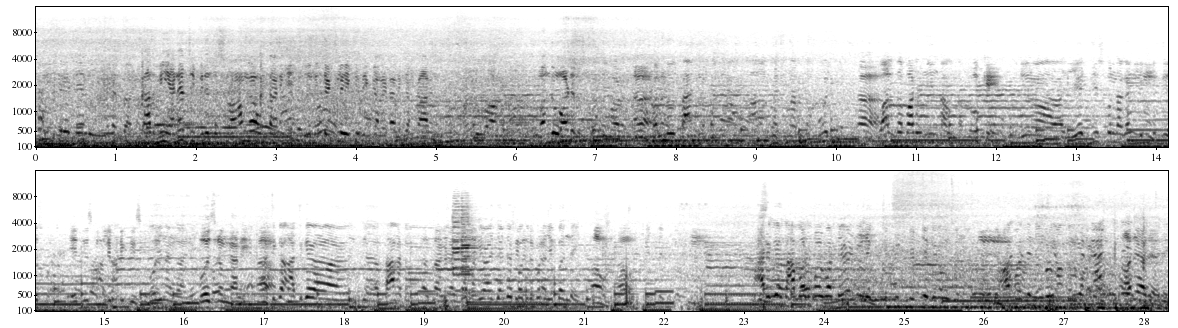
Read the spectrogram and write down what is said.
సీక్రెట్ కాదు మీ ఎనర్జీ మీరు ఇంత స్ట్రాంగ్గా ఉండడానికి మీరు చెట్లు ఎక్కి దిగలడానికి కారణం. మందు వాడరు. ఆ. వాళ్ళతో పాటు నేను తాగుతాను ఓకే. నేను ఏది తీసుకున్నా కానీ లిమిట్ తీసుకున్నాను ఏది తీసుకుని లిమిట్కి తీసుకుని భోజనం కానీ. భోజనం కానీ. అతిగా అతిగా తాగటం తాగటం. అంటే కూడా ఇబ్బంది అవును. అవును అడిగే కాపాడుకోబట్టే అదే అదే అదే.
